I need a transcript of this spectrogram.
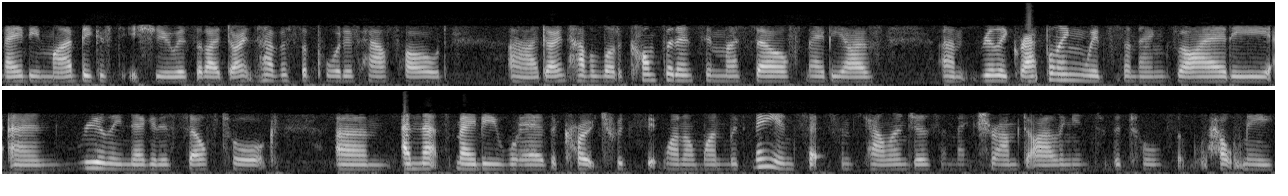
maybe my biggest issue is that I don't have a supportive household. Uh, I don't have a lot of confidence in myself. Maybe I've um, really grappling with some anxiety and really negative self-talk. Um, and that's maybe where the coach would sit one on one with me and set some challenges and make sure I'm dialing into the tools that will help me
